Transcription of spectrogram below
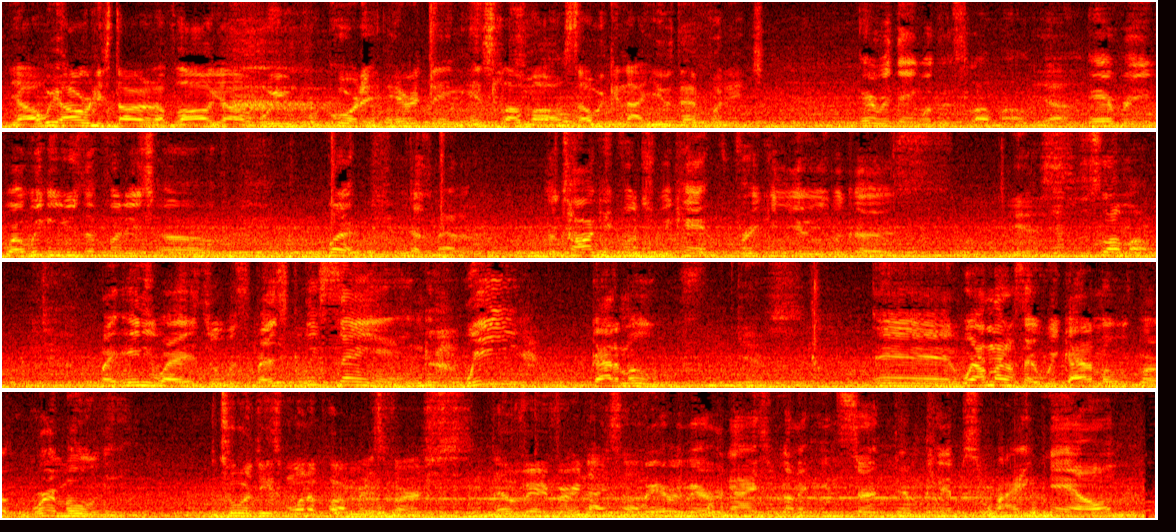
Y'all, we already started a vlog, y'all. We recorded everything in slow mo, so we cannot use that footage. everything was in slow mo. Yeah. Every well, we can use the footage of, but it doesn't matter. The talking footage we can't freaking use because Yes. it's slow mo. But anyways, it was basically saying we gotta move. Yes. And well, I'm not gonna say we gotta move, but we're moving. Towards these one apartments first. They're very, very nice, huh? Very, very nice. We're gonna insert them clips right now.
